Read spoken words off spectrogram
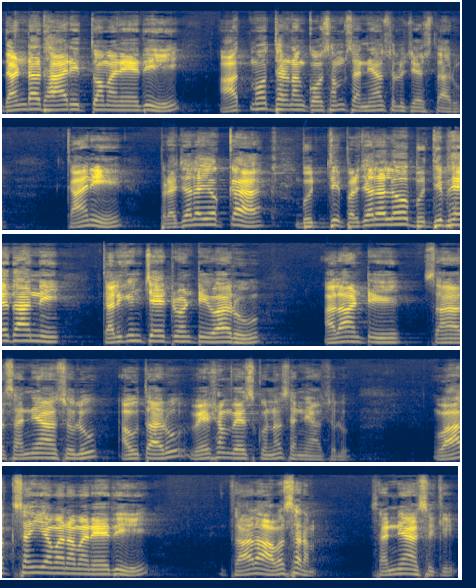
దండధారిత్వం అనేది ఆత్మోద్ధరణం కోసం సన్యాసులు చేస్తారు. కానీ ప్రజల యొక్క బుద్ధి ప్రజలలో బుద్ధి భేదాన్ని కలిగించేటువంటి వారు అలాంటి స- సన్యాసులు అవుతారు వేషం వేసుకున్న సన్యాసులు. వాక్ సంయమనం అనేది చాలా అవసరం సన్యాసికి.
